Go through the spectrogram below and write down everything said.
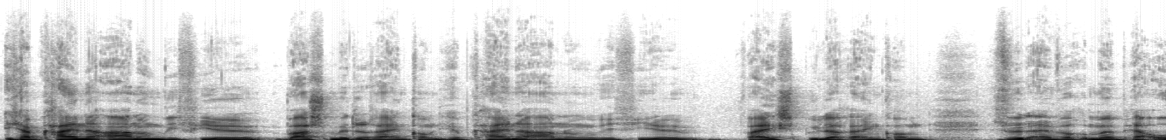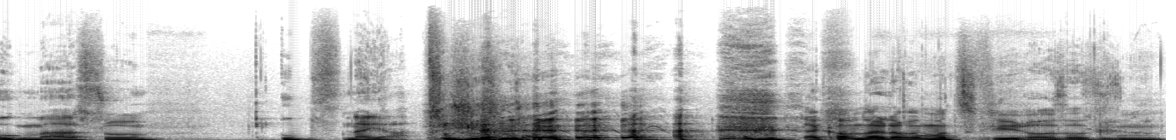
ich habe keine Ahnung, wie viel Waschmittel reinkommt. Ich habe keine Ahnung, wie viel Weichspüler reinkommt. Es wird einfach immer per Augenmaß so, ups, naja. Da kommt halt auch immer zu viel raus aus diesen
